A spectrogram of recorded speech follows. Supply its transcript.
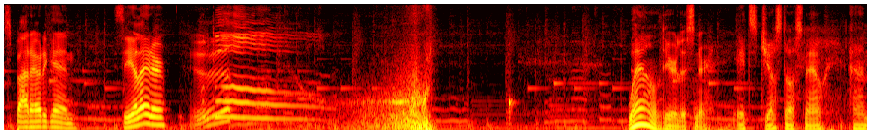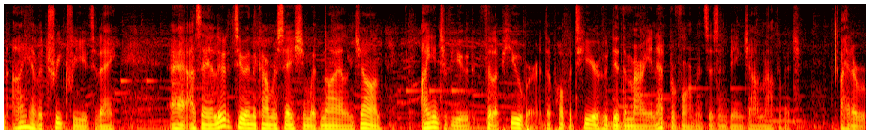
spat out again. See you later. Well, dear listener, it's just us now, and I have a treat for you today. Uh, as I alluded to in the conversation with Niall and John, I interviewed Philip Huber, the puppeteer who did the marionette performances in Being John Malkovich. I had a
